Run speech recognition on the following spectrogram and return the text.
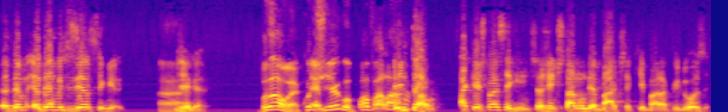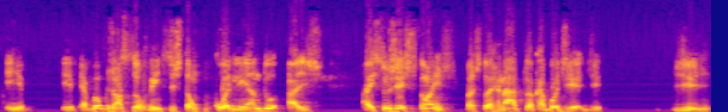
Eu devo, eu devo dizer o seguinte. Ah. Diga. Não, é contigo, é, pode falar. Então, a questão é a seguinte: a gente está num debate aqui maravilhoso e, e, é bom que os nossos ouvintes estão colhendo as, as sugestões. Pastor Renato acabou de, de, de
